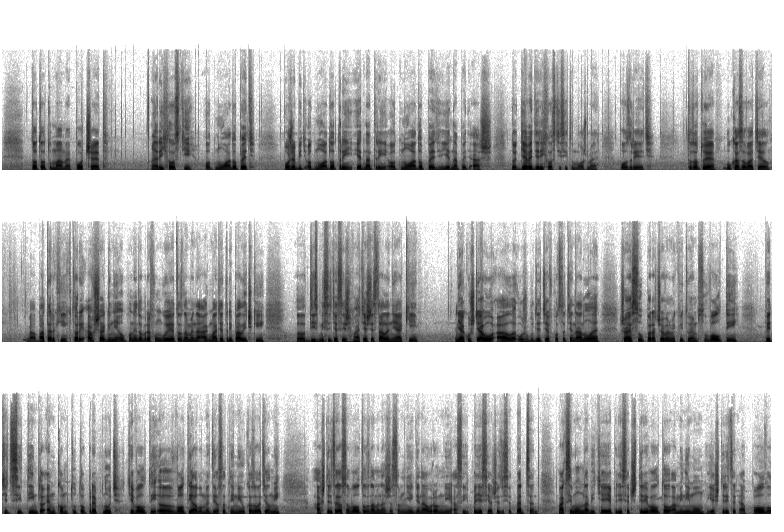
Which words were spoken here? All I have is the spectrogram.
Toto tu máme počet rýchlosti od 0 do 5, môže byť od 0 do 3, 1.3, od 0 do 5, 1.5 až do 9 rýchlosti si tu môžeme pozrieť. Toto tu je ukazovateľ baterky, ktorý avšak neúplne dobre funguje, to znamená, ak máte 3 paličky, myslíte si, že máte ešte stále nejaký nejakú šťavu, ale už budete v podstate na nule. Čo je super a čo veľmi kvitujem sú volty. Viete si týmto M-kom tuto prepnúť tie volty, uh, volty alebo medzi ostatnými ukazovateľmi. A 48 V znamená, že som niekde na úrovni asi 50-60%. Maximum nabitie je 54 V a minimum je 40,5 V.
